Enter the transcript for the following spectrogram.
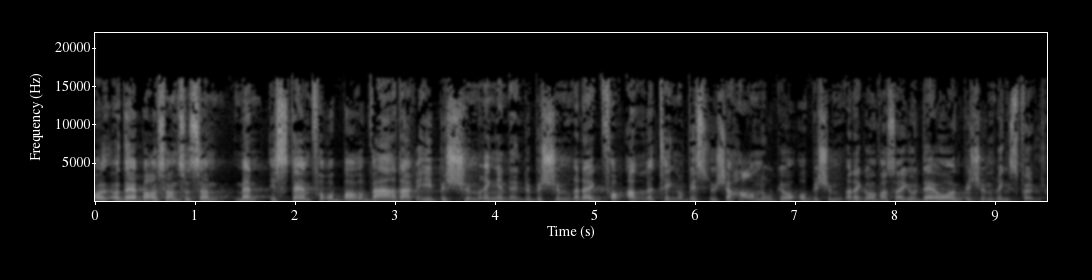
og, og det er bare sånn, så, Men istedenfor å bare være der i bekymringen din Du bekymrer deg for alle ting, og hvis du ikke har noe å bekymre deg over, så er jo det òg bekymringsfullt.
